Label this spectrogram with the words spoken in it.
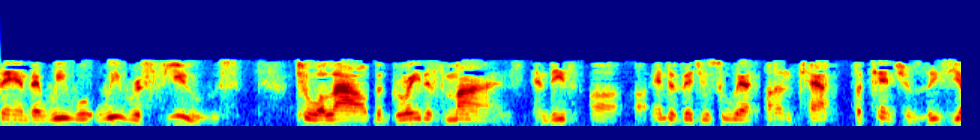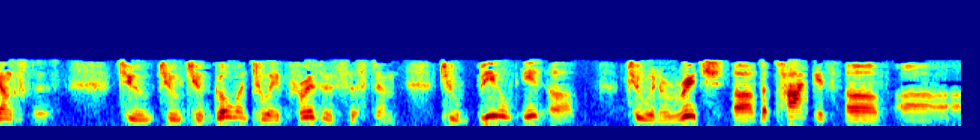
saying that we will, we refuse to allow the greatest minds and these uh, uh, individuals who have untapped potentials, these youngsters, to, to, to go into a prison system to build it up to enrich uh, the pockets of uh,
